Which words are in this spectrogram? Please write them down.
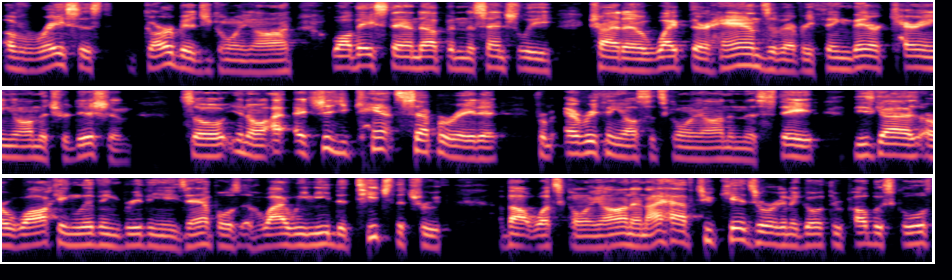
of racist garbage going on while they stand up and essentially try to wipe their hands of everything. They are carrying on the tradition. So, you know, I, it's just you can't separate it from everything else that's going on in this state. These guys are walking, living, breathing examples of why we need to teach the truth about what's going on. And I have two kids who are going to go through public schools.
